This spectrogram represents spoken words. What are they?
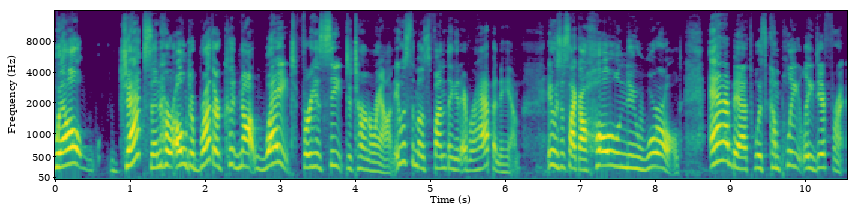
Well, Jackson, her older brother, could not wait for his seat to turn around. It was the most fun thing that ever happened to him. It was just like a whole new world. Annabeth was completely different.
